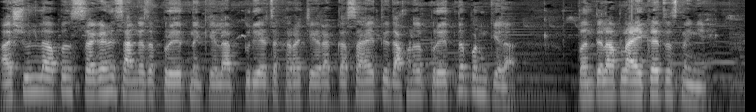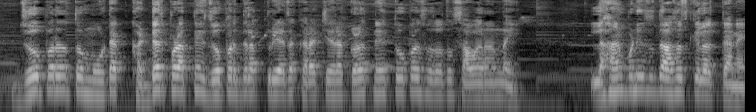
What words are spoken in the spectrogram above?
अश्विनला आपण सगळ्यांनी सांगायचा प्रयत्न केला. प्रियाचा खरा चेहरा कसा आहे ते दाखवण्याचा प्रयत्न पण केला. पण त्याला आपलं ऐकायचंच नाही आहे जोपर्यंत तो मोठ्या खड्ड्यात पडत नाही जोपर्यंत त्याला प्रियाचा खरा चेहरा कळत नाही तोपर्यंत स्वतः तो सावरणार नाही. लहानपणी सुद्धा असंच केलं होतं त्याने.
